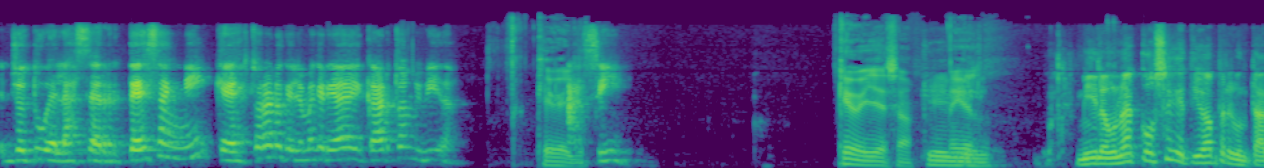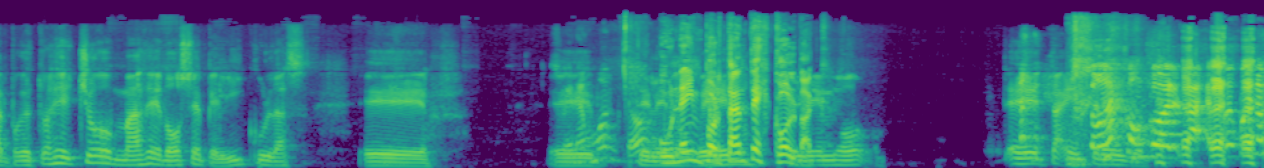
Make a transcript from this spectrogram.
yo tuve la certeza en mí que esto era lo que yo me quería dedicar toda mi vida. Qué bello. Así. Qué belleza. Mira, una cosa que te iba a preguntar, porque tú has hecho más de 12 películas. Eh, eh, una importante es callback. Eh, todas con callback. Bueno,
